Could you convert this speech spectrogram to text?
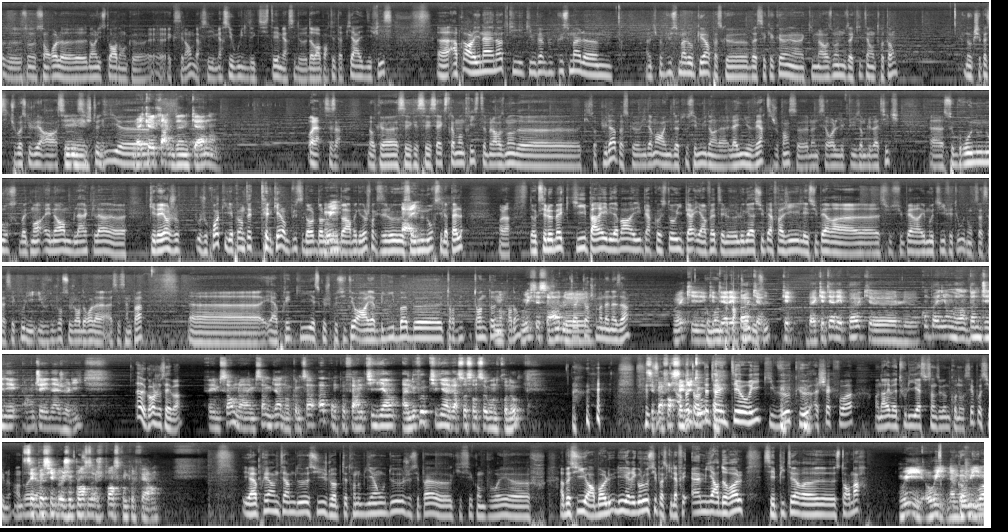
son, rôle euh, dans l'histoire, donc euh, excellent. Merci, merci Will d'exister, merci d'avoir porté ta pierre à l'édifice. après, alors, il y en a un autre qui, me fait un peu plus mal, un petit peu plus mal au cœur parce que bah, c'est quelqu'un qui malheureusement nous a quitté entre temps. Donc je sais pas si tu vois ce que je veux dire. Alors, hmm. Si je te dis. Michael Clark Duncan. Voilà, c'est ça. Donc euh, c'est extrêmement triste malheureusement de qu'il soit plus là parce qu'évidemment il nous a tous émus dans la, ligne verte je pense, euh, l'un de ses rôles les plus emblématiques. Euh, ce gros nounours complètement énorme, black là, qui est d'ailleurs je, je, crois qu'il est présenté tel quel en plus dans, dans le dans Armageddon, je crois que c'est le, le, nounours il l'appelle. Voilà. Donc c'est le mec qui, pareil évidemment, hyper costaud, hyper et en fait c'est le, gars super fragile et super super émotif et tout. Donc ça c'est assez cool. il, joue toujours ce genre de rôle assez sympa. Euh, et après, qui est-ce que je peux citer? Alors, il y a Billy Bob euh, Thornton, pardon. Oui, c'est ça. Le, directeur justement de la NASA. Ouais, qui, était à l'époque, qui, bah, qui, était à l'époque euh, le compagnon d'Angelina Jolie. Ah d'accord, je savais pas. il me semble, hein, il me semble bien. Donc comme ça, hop, on peut faire un petit lien, un nouveau petit lien vers 60 secondes chrono. c'est pas forcément en fait, on va peut-être faire une théorie qui veut que à chaque fois, on arrive à tout lier à 60 secondes chrono. C'est possible. C'est possible. Je pense, je pense qu'on peut le faire. Hein. Et après, en termes de. Si, je dois peut-être en oublier un ou deux, je sais pas euh, qui c'est qu'on pourrait. Euh, ah bah si, alors bon, lui, il est rigolo aussi parce qu'il a fait un milliard de rôles. C'est Peter euh, Stormare. Oui, oh oui, non, mais oui.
